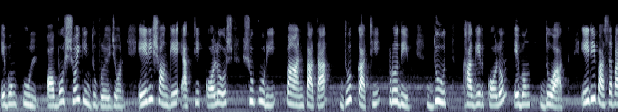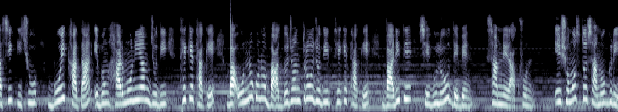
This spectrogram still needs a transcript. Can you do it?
এবং কুল অবশ্যই কিন্তু প্রয়োজন। এরই সঙ্গে একটি কলস, সুপুরি, পান পাতা, ধূপকাঠি, প্রদীপ, দুধ, খাগের কলম এবং দোয়াত। এরই পাশাপাশি কিছু বই খাতা এবং হারমোনিয়াম যদি থেকে থাকে বা অন্য কোনো বাদ্যযন্ত্রও যদি থেকে থাকে, বাড়িতে সেগুলোও দেবেন। সামনে রাখুন। এই সমস্ত সামগ্রী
